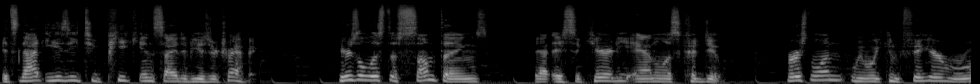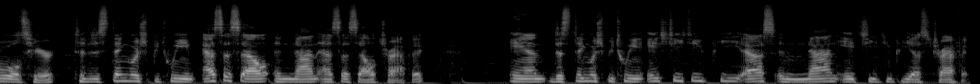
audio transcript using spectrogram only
it's not easy to peek inside of user traffic. Here's a list of some things that a security analyst could do. First one, we would configure rules here to distinguish between SSL and non SSL traffic and distinguish between HTTPS and non HTTPS traffic.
